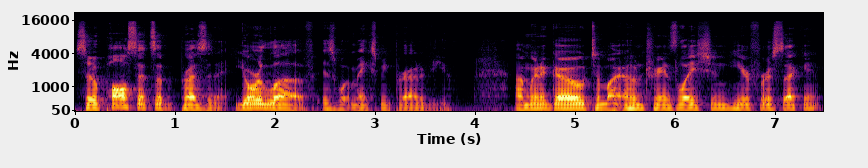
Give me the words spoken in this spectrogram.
so Paul sets up a precedent. Your love is what makes me proud of you. I'm going to go to my own translation here for a second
